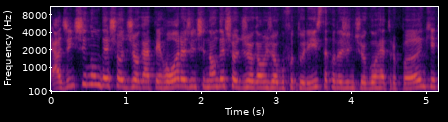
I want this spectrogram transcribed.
A gente não deixou de jogar terror, a gente não deixou de jogar um jogo futurista quando a gente jogou Retropunk.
